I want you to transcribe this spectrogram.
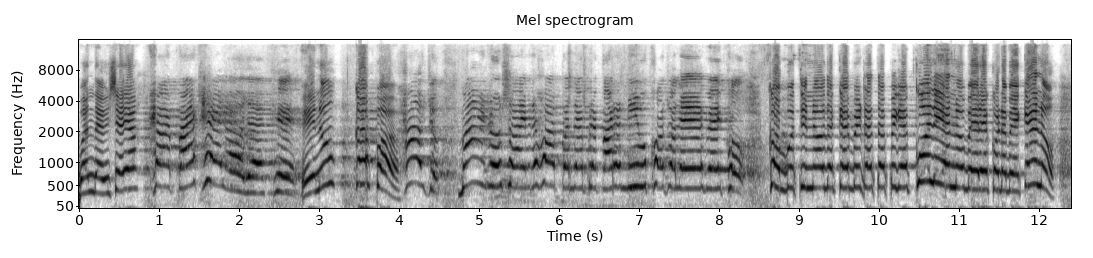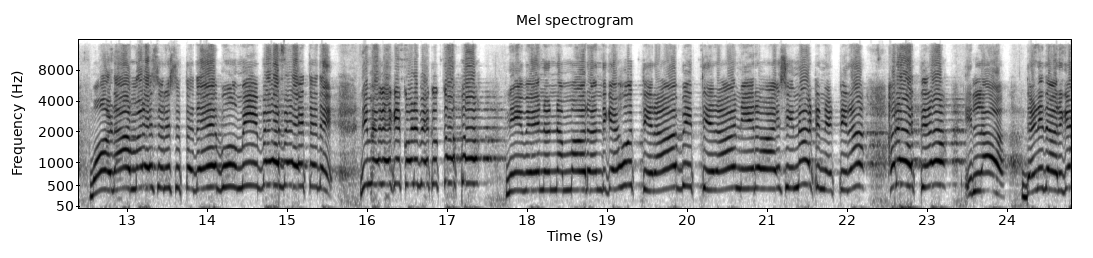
ಬಂದ ವಿಷಯ? ಕಪ್ಪ ಹೇಳೋದಕ್ಕೆ ಏನು? ಕಪ್ಪ. ಹೌದು ಮೈರು ಸಾಹೇಬ್ರ ಪ್ರಕಾರ ನೀವು ಕೊಡಲೇಬೇಕು. ಕಬ್ಬು ತಿನ್ನೋದಕ್ಕೆ ಬಿಟ್ಟ ತಪ್ಪಿಗೆ ಕೂಲಿಯನ್ನು ಬೇರೆ ಕೊಡಬೇಕೇನು? ಮೋಡ ಮಳೆ ಸುರಿಸುತ್ತದೆ ಭೂಮಿ ಬೆಳೆ ಬೆಳೆಯುತ್ತದೆ. ನಿಮಗೆ ಕೊಡಬೇಕು ಕಪ್ಪ. ನೀವೇನು ನಮ್ಮವರೊಂದಿಗೆ ಹುತ್ತೀರಾ ಬಿತ್ತೀರಾ ನೀರು ಹಾಯಿಸಿ ನಾಟಿ ನೆಟ್ಟಿರಾ ಹೊರ ಹತ್ತೀರಾ ಇಲ್ಲ ದಣಿದವರಿಗೆ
